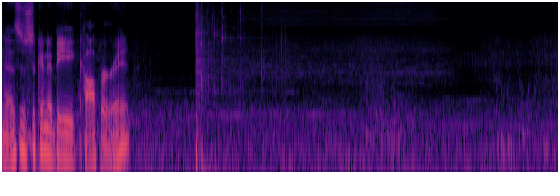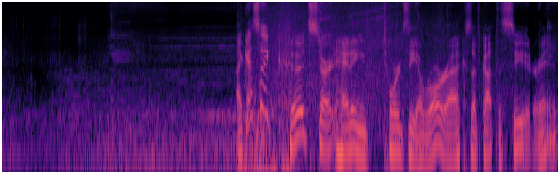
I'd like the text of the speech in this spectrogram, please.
Yeah, this is gonna be copper, right? I guess I could start heading towards the Aurora because I've got the suit, right?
